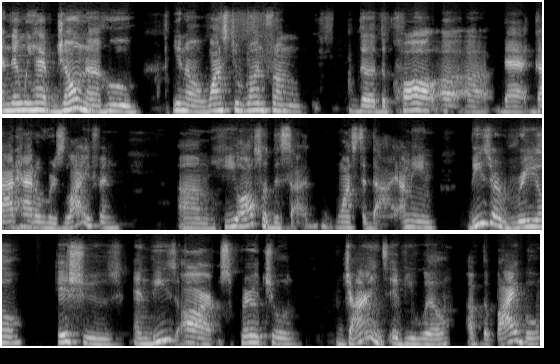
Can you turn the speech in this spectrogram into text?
and then we have Jonah who you know wants to run from the the call uh, uh, that God had over his life, and um, he also decide wants to die. I mean, these are real issues, and these are spiritual giants, if you will, of the Bible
